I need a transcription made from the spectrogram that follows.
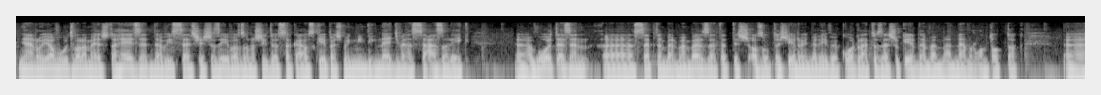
nyáron javult valamelyest a helyzet, de a visszaesés az év azonos időszakához képest még mindig 40 százalék volt. Ezen uh, szeptemberben bevezetett és azóta is érvényben lévő korlátozások érdemben már nem rontottak uh,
